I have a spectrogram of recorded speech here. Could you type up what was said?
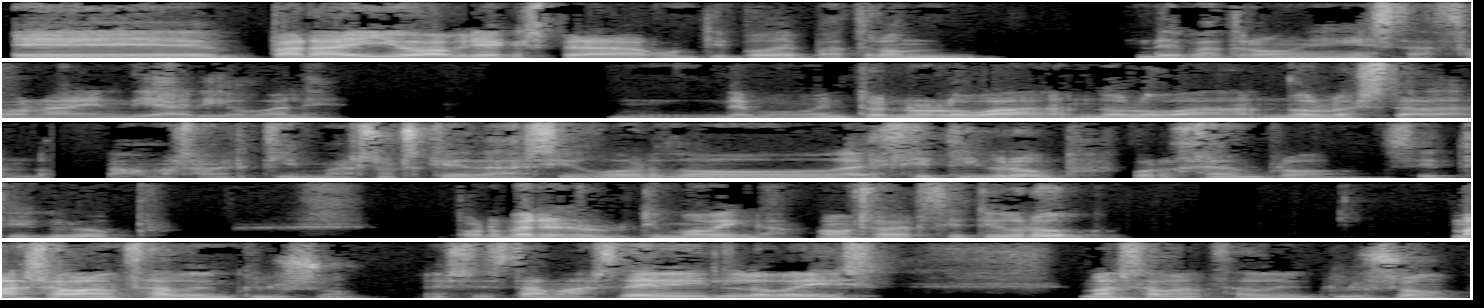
Eh, para ello habría que esperar algún tipo de patrón, de patrón en esta zona en diario, ¿vale? De momento no lo va, no lo va, no lo está dando. Vamos a ver quién más nos queda así gordo. Eh, Citigroup, por ejemplo. Citigroup. Por ver el último, venga, vamos a ver Citigroup. Más avanzado incluso. Ese está más débil, ¿lo veis? Más avanzado incluso.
